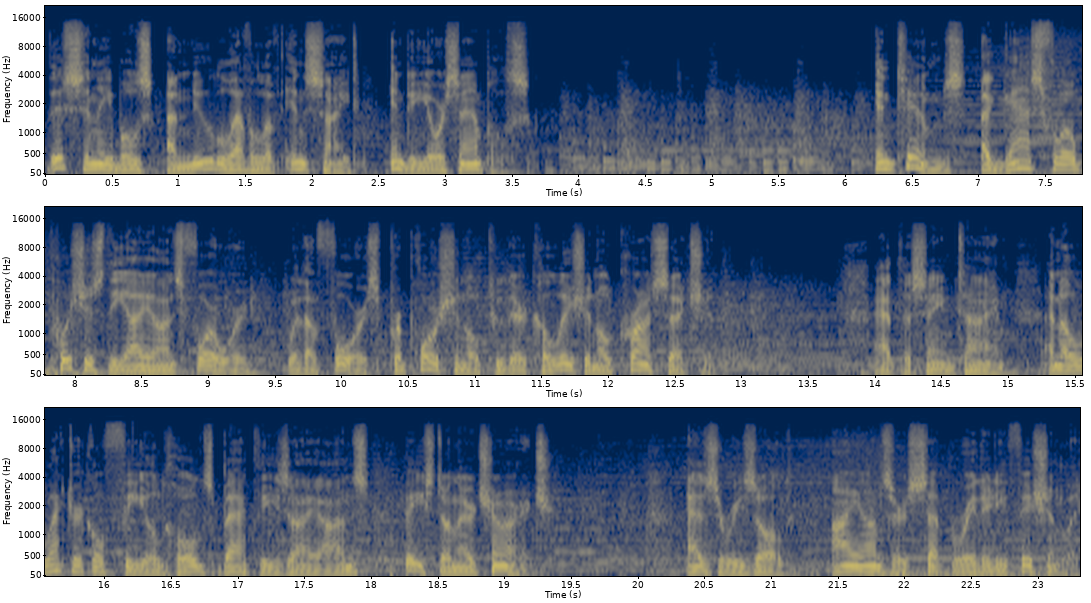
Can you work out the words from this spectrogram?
This enables a new level of insight into your samples. In TIMS, a gas flow pushes the ions forward with a force proportional to their collisional cross-section. At the same time, an electrical field holds back these ions based on their charge. As a result, ions are separated efficiently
